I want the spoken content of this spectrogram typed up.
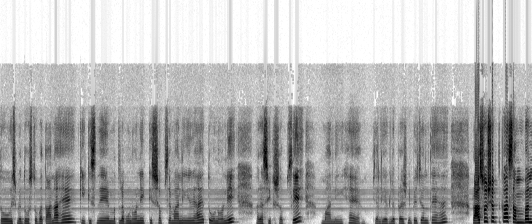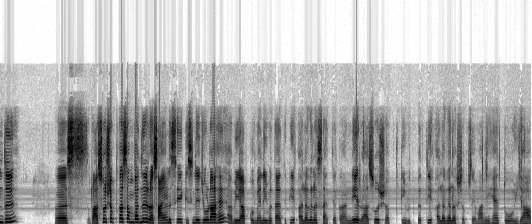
तो इसमें दोस्तों बताना है कि किसने मतलब उन्होंने किस शब्द से मानी है? तो उन्होंने रसिक शब्द से मानी है। चलिए अगले प्रश्न पे चलते हैं। रासो शब्द का संबंध रासो शब्द का संबंध रसायन से किसने जोड़ा है? अभी आपको मैंने बताया था कि अलग अलग साहित्यकार ने रासो शब्द की उत्पत्ति अलग अलग शब्द से मानी है तो यहाँ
